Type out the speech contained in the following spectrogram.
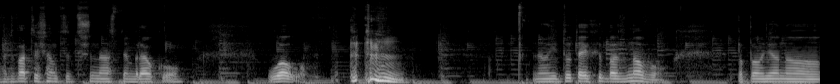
w 2013 roku. Wow. No i tutaj chyba znowu popełniono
